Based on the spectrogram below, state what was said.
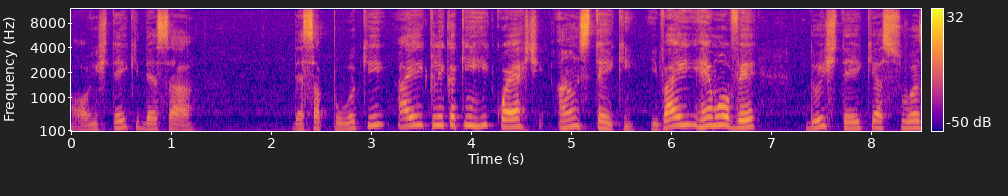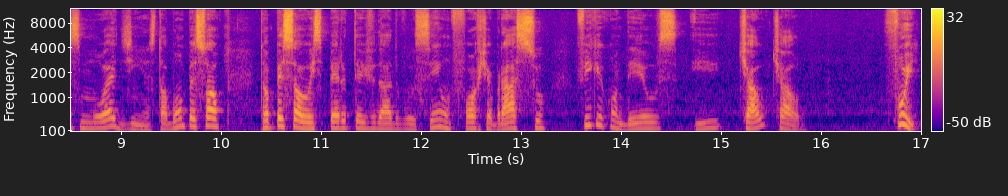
Ó, o stake dessa dessa pool aqui. Aí clica aqui em Request Unstaking e vai remover do stake as suas moedinhas, tá bom, pessoal? Então, pessoal, eu espero ter ajudado você. Um forte abraço, fique com Deus e tchau, tchau. Fui!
